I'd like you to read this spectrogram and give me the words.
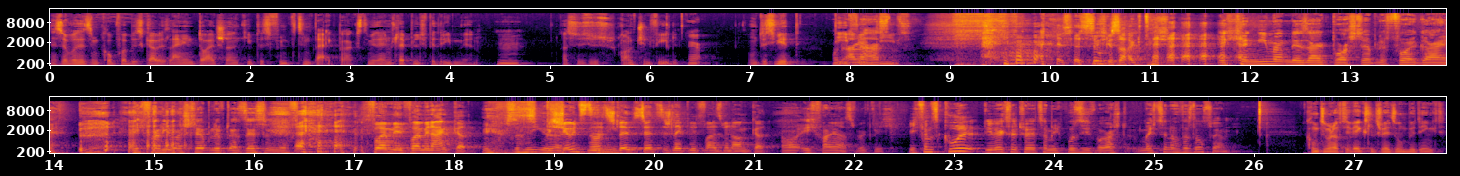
Also was ich jetzt im Kopf habe, ist, glaube ich, allein in Deutschland gibt es 15 Bikeparks, die mit einem Schlepplift betrieben werden. Mhm. Also es ist ganz schön viel. Ja. Und es wird Und definitiv... das hast du gesagt. Ich kenne niemanden, der sagt, boah, Schlepplift voll geil. Ich fahre lieber Schlepplift als Sessellift. vor, allem, vor allem mit Anker. Ich hab's noch nie Das schönste, das schönste schönste Schlepplift fahren ist mit Anker. Oh, ich feier's, wirklich. Ich find's cool, die Wechseltrades haben mich positiv überrascht. Möchtest du noch was loswerden? Kommt mal auf die Wechseltrails unbedingt.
